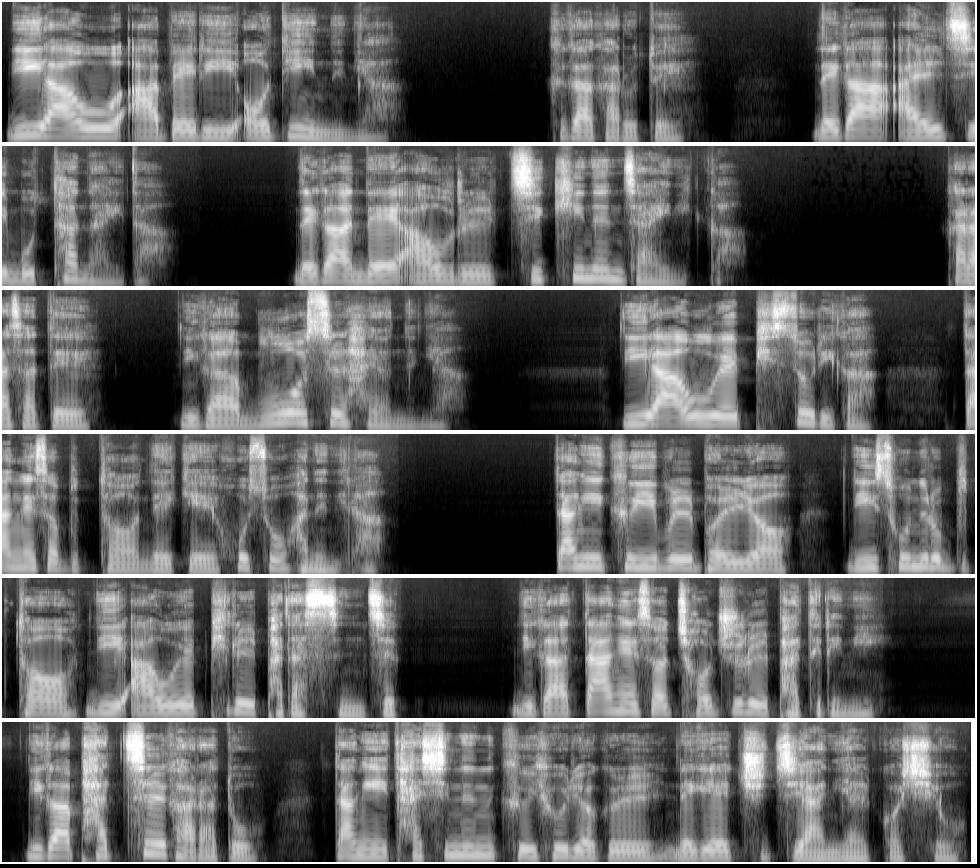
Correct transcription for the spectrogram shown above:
네 아우 아벨이 어디 있느냐? 그가 가로되 내가 알지 못하나이다. 내가 내 아우를 지키는 자이니까. 가라사대 네가 무엇을 하였느냐? 네 아우의 핏소리가 땅에서부터 내게 호소하느니라. 땅이 그 입을 벌려 네 손으로부터 네 아우의 피를 받았은즉 네가 땅에서 저주를 받으리니 네가 밭을 갈아도 땅이 다시는 그 효력을 내게 주지 아니할 것이요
